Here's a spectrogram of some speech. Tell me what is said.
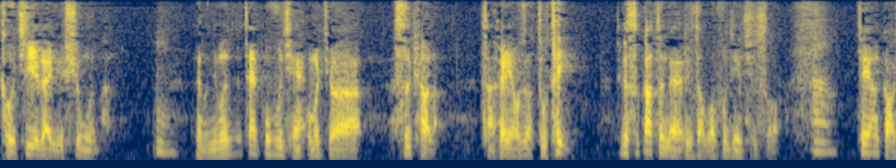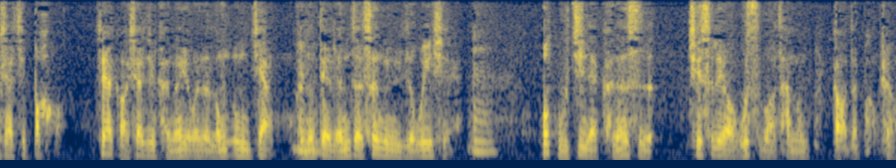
口气越来越凶了嘛。嗯。那么你们再不付钱，我们就要撕票了。上海要要注册。这个是刚子呢，就找我父亲去说。嗯。这样搞下去不好，这样搞下去可能有个龙龙江，可能对人的生命有危险。嗯。我估计呢，可能是七十六号吴世宝他们搞的绑票，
